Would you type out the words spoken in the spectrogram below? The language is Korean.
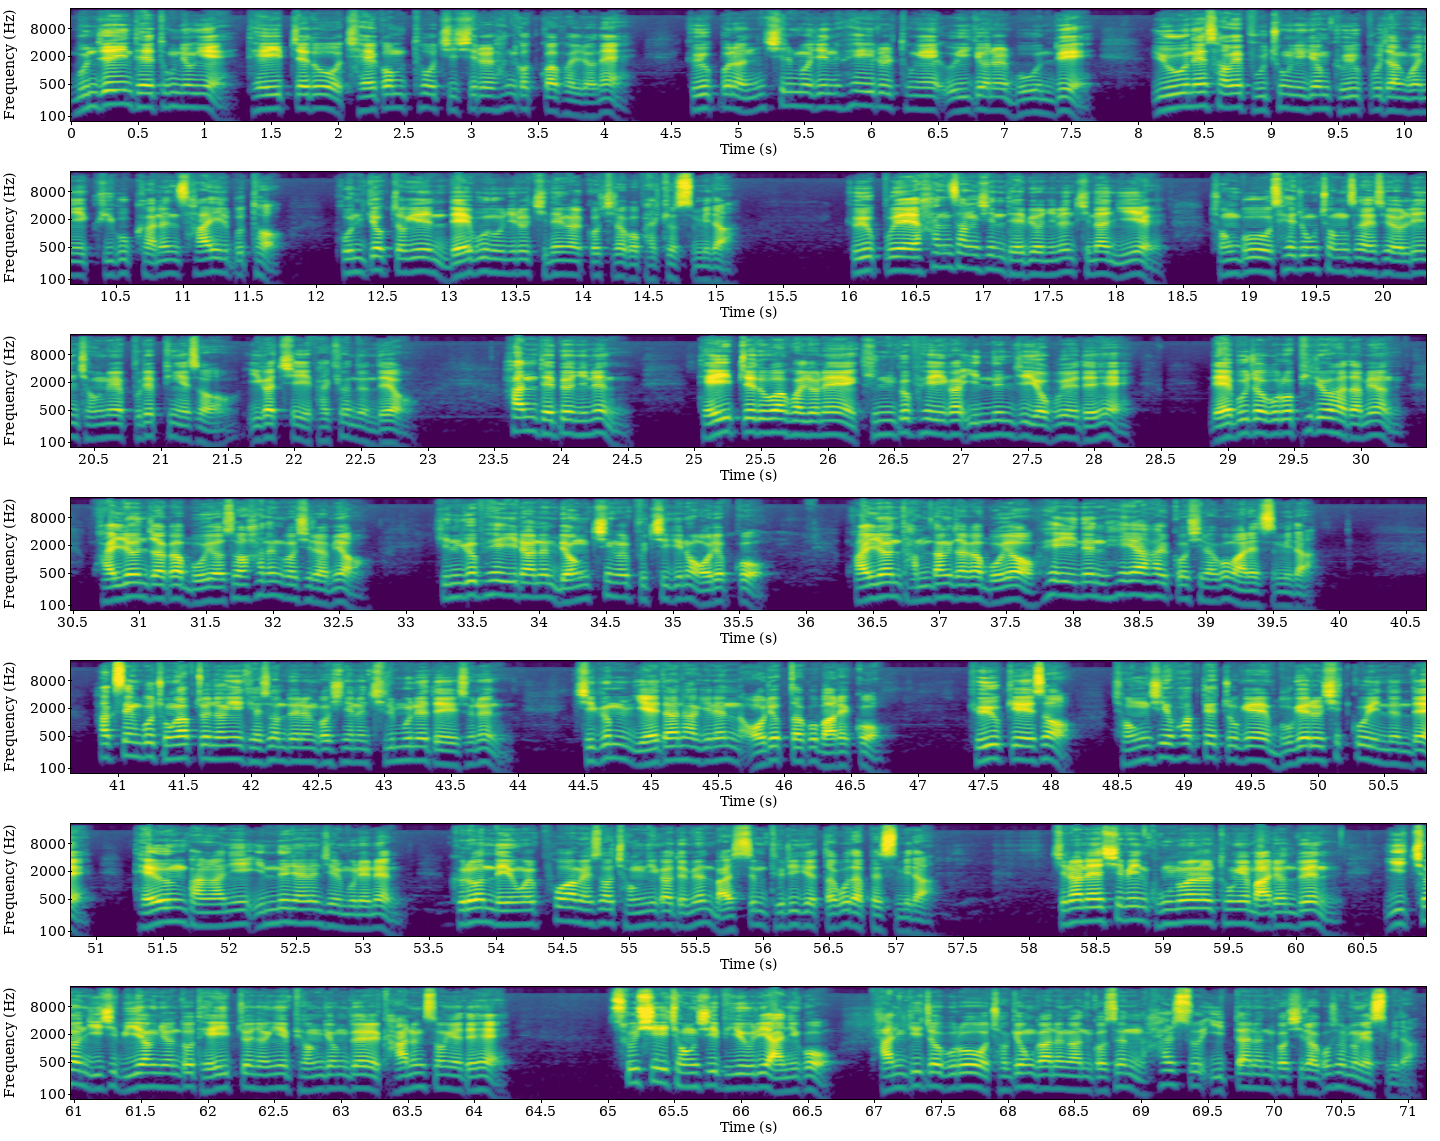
문재인 대통령이 대입제도 재검토 지시를 한 것과 관련해 교육부는 실무진 회의를 통해 의견을 모은 뒤 유은혜 사회부총리 겸 교육부 장관이 귀국하는 4일부터 본격적인 내부 논의를 진행할 것이라고 밝혔습니다. 교육부의 한상신 대변인은 지난 2일 정부 세종청사에서 열린 정례 브리핑에서 이같이 밝혔는데요. 한 대변인은 대입제도와 관련해 긴급회의가 있는지 여부에 대해 내부적으로 필요하다면 관련자가 모여서 하는 것이라며 긴급회의라는 명칭을 붙이기는 어렵고 관련 담당자가 모여 회의는 해야 할 것이라고 말했습니다. 학생부 종합전형이 개선되는 것이냐는 질문에 대해서는 지금 예단하기는 어렵다고 말했고 교육계에서 정시 확대 쪽에 무게를 싣고 있는데 대응 방안이 있느냐는 질문에는 그런 내용을 포함해서 정리가 되면 말씀드리겠다고 답했습니다. 지난해 시민 공론화를 통해 마련된 2022학년도 대입 전형이 변경될 가능성에 대해 수시 정시 비율이 아니고 단기적으로 적용 가능한 것은 할 수 있다는 것이라고 설명했습니다.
